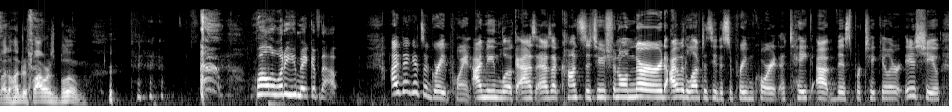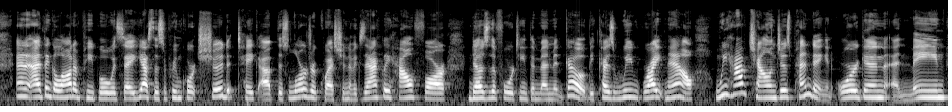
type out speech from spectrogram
let a hundred flowers bloom. Paula, what do you make of that? I think it's a great point. I mean, look, as, as a constitutional nerd, I would love to see the Supreme Court uh, take up this particular issue. And I think a lot of people would say, yes, the Supreme Court should take up this larger question of exactly how far does the 14th Amendment go? Because we, right now, we have challenges pending in Oregon and Maine.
